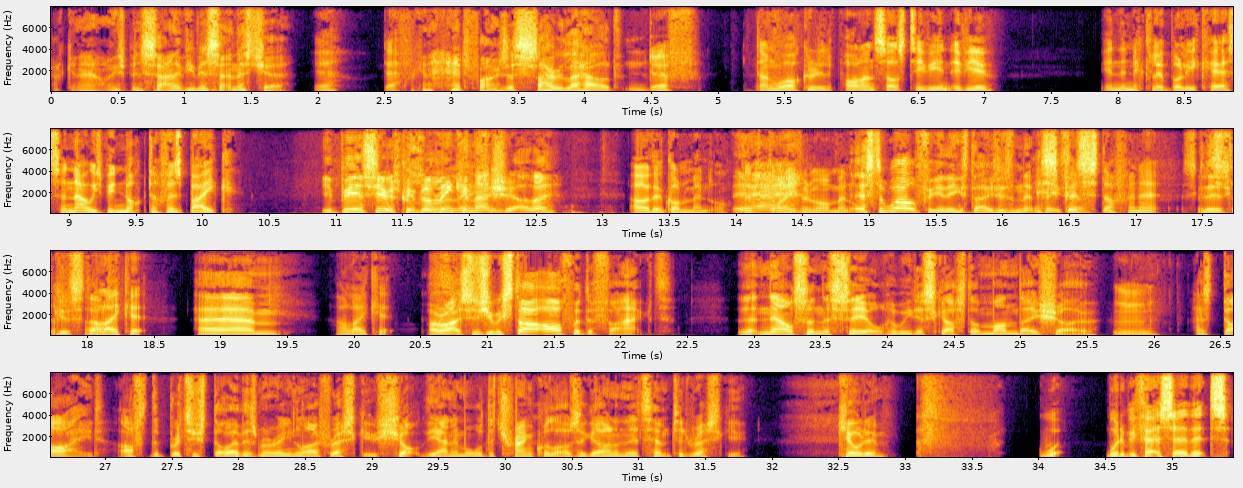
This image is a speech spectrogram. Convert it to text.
Fucking hell. Who's been sat Have you been sat in this chair? Yeah, deaf. Fucking headphones are so loud. Deaf. Dan Walker did Paul Ansell's TV interview in the Nicola Bulley case, and now he's been knocked off his bike. You're being serious. People are linking that shit, are they? Oh, they've gone mental. They've gone even more mental. It's the world for you these days, isn't it, It's Peter? good stuff, isn't it? It's It is good stuff. I like it. Um, I like it. all right, so should we start off with the fact that Nelson the SEAL, who we discussed on Monday's show, Mm. Has died after the British Divers Marine Life Rescue shot the animal with a tranquilizer gun in an attempted rescue? Killed him. Would it be fair to say that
